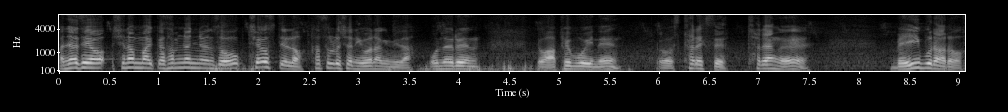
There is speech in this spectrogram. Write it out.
안녕하세요. 신한마이카 3년 연속 체어스 딜러 카솔루션 이원학입니다. 오늘은 요 앞에 보이는 요 스타렉스 차량을 매입을 하러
